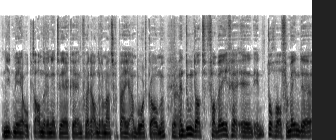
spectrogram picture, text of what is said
niet meer op de andere netwerken en voor de andere maatschappijen aan boord komen. Ja. En doen dat vanwege in, in toch wel vermeende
